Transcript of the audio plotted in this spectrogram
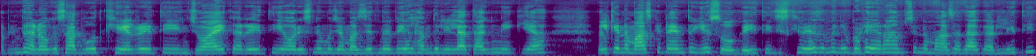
अपनी बहनों के साथ बहुत खेल रही थी इंजॉय कर रही थी और इसने मुझे मस्जिद में भी अल्हम्दुलिल्लाह तंग नहीं किया, बल्कि नमाज़ के टाइम तो ये सो गई थी, जिसकी वजह से मैंने बड़े आराम से नमाज़ अदा कर ली थी।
